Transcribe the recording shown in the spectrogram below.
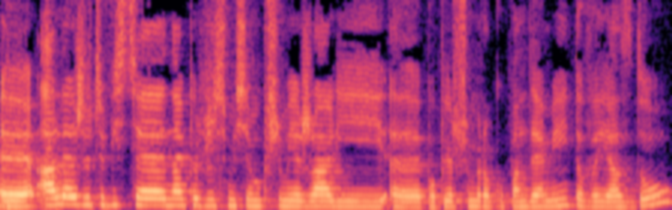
E, ale rzeczywiście najpierw żeśmy się przymierzali e, po pierwszym roku pandemii do wyjazdu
